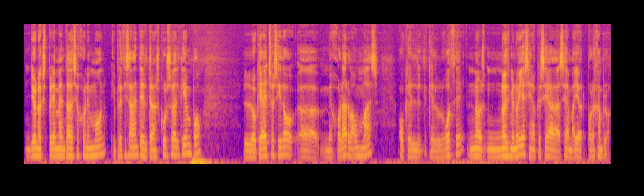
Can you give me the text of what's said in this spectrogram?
yo no he experimentado ese honeymoon y precisamente el transcurso del tiempo lo que ha hecho ha sido uh, mejorar aún más o que el, que el goce no, no, disminuya, sino que sea, sea mayor. Por ejemplo,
